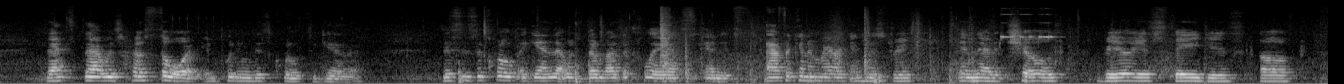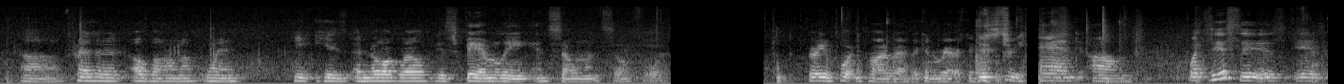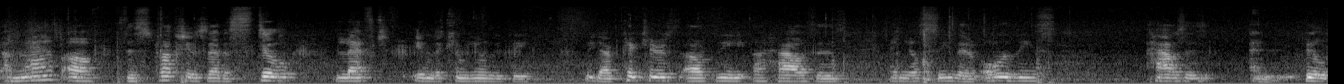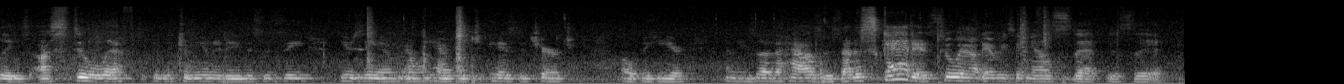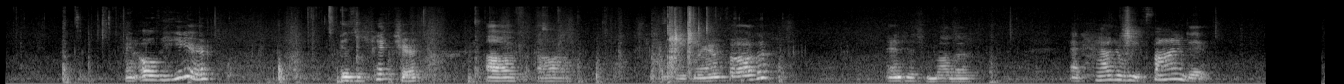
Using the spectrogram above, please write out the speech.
That's, that was her thought in putting this quilt together. This is a quilt, again, that was done by the class, and it's African American history in that it shows various stages of uh, President Obama when he, his inaugural, his family, and so on and so forth. Very important part of African American history. And um, what this is, is a map of the structures that are still left in the community. We got pictures of the uh, houses, and you'll see that all of these houses and buildings are still left in the community. This is the museum, and we have, the here's the church over here, and these other houses that are scattered throughout everything else that is there. And over here is a picture of uh, my grandfather and his mother. And how do we find it?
